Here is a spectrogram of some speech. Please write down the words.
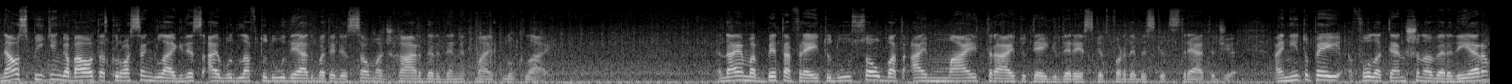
Now speaking about a crossing like this, I would love to do that, but it is so much harder than it might look like. And I am a bit afraid to do so, but I might try to take the risk for the biscuit strategy. I need to pay full attention over there.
